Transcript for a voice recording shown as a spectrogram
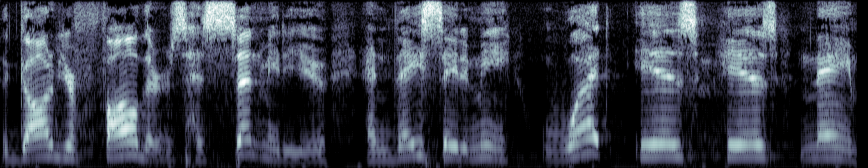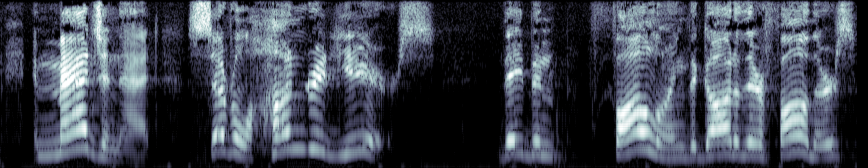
The God of your fathers has sent me to you, and they say to me, what is his name? Imagine that. Several hundred years they've been following the God of their fathers,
